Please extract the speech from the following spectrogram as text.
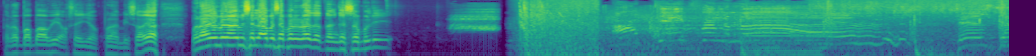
Pero babawi ako sa inyo, promise. So, yan. Maraming maraming salamat sa panonood at hanggang sa muli. I came from the mud. There's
